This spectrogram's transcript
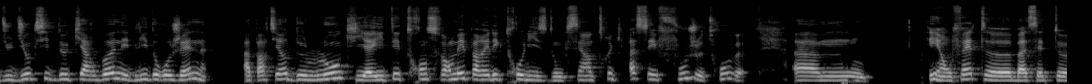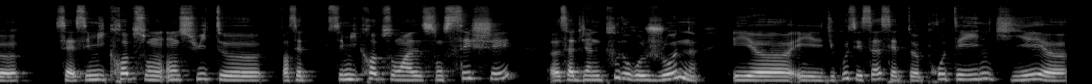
du dioxyde de carbone et de l'hydrogène à partir de l'eau qui a été transformée par électrolyse. Donc c'est un truc assez fou, je trouve. et en fait, bah, cette, ces microbes sont ensuite, enfin ces microbes sont, sont séchés, ça devient une poudre jaune euh, et, du coup, c'est ça, cette protéine qui est, euh,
